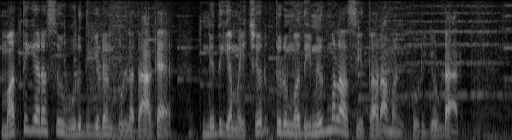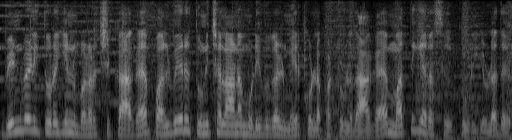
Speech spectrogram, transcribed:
மத்திய அரசு உறுதியுடன் உள்ளதாக நிதியமைச்சர் திருமதி நிர்மலா சீதாராமன் கூறியுள்ளார். விண்வெளித்துறையின் வளர்ச்சிக்காக பல்வேறு துணிச்சலான முடிவுகள் மேற்கொள்ளப்பட்டுள்ளதாக மத்திய அரசு கூறியுள்ளது.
